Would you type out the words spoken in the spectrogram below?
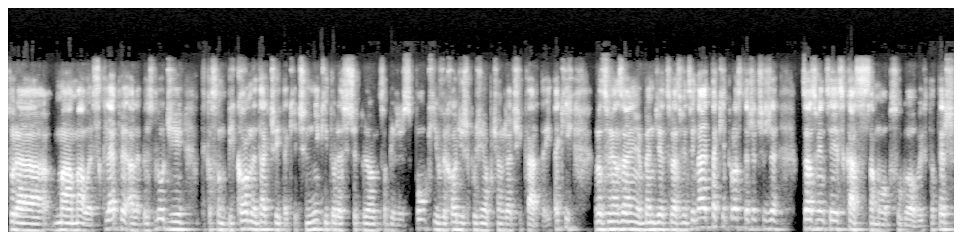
która ma małe sklepy, ale bez ludzi, tylko są bikony, tak, czyli takie czynniki, które szczytują, co bierzesz spółki, wychodzisz, później obciąża ci kartę. I takich rozwiązań będzie coraz więcej. Nawet takie proste rzeczy, że coraz więcej jest kas samoobsługowych. To też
